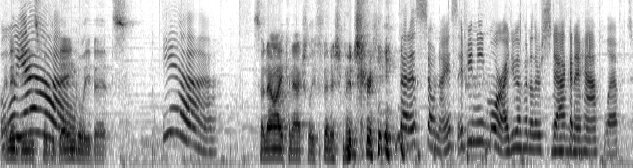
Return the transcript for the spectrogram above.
I Oh did yeah. these for the dangly bits. Yeah, So now I can actually finish my tree. that is so nice. If you need more, I do have another stack and a half left.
